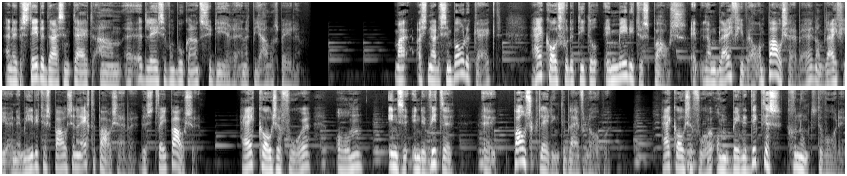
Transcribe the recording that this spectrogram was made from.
En hij besteedde daar zijn tijd aan eh, het lezen van boeken, aan het studeren en het piano spelen. Maar als je naar de symbolen kijkt, hij koos voor de titel emeritus paus. En dan blijf je wel een paus hebben. Hè? Dan blijf je een emeritus paus en een echte paus hebben. Dus twee pausen. Hij koos ervoor om in, in de witte eh, pauskleding te blijven lopen. Hij koos ervoor om Benedictus genoemd te worden.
